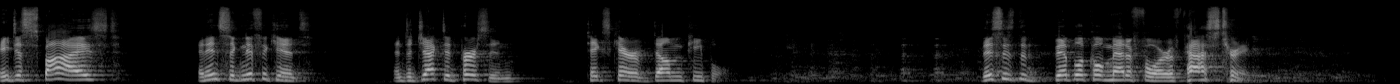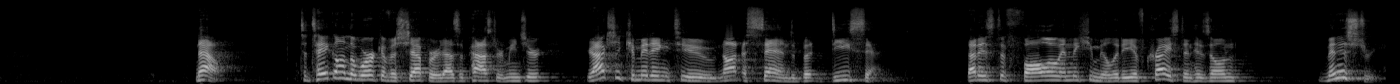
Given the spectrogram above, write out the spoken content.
A despised and insignificant and dejected person takes care of dumb people. this is the biblical metaphor of pastoring. Now, to take on the work of a shepherd as a pastor means you're, you're actually committing to not ascend, but descend. That is to follow in the humility of Christ in his own ministry.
